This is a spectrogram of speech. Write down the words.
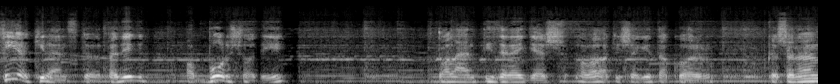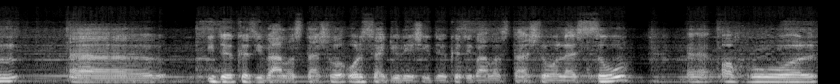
Fél kilenctől pedig a Borsodi, talán 11-es, ha valaki segít, akkor köszönöm, időközi választásról, országgyűlés időközi választásról lesz szó, uh, ahol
